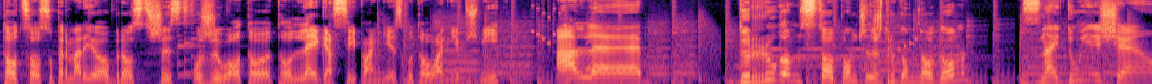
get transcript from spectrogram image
to, co Super Mario Bros. 3 stworzyło, to, to Legacy po angielsku to ładnie brzmi, ale drugą stopą, czy też drugą nogą znajduje się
